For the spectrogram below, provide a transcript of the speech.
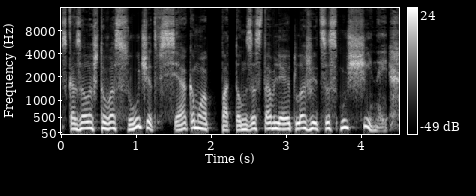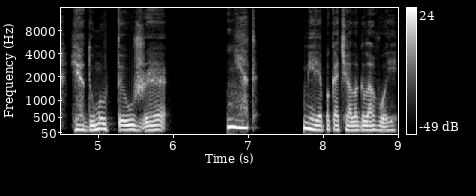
сказала, что вас учат всякому, а потом заставляют ложиться с мужчиной. Я думал, ты уже...» «Нет», — Миля покачала головой.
